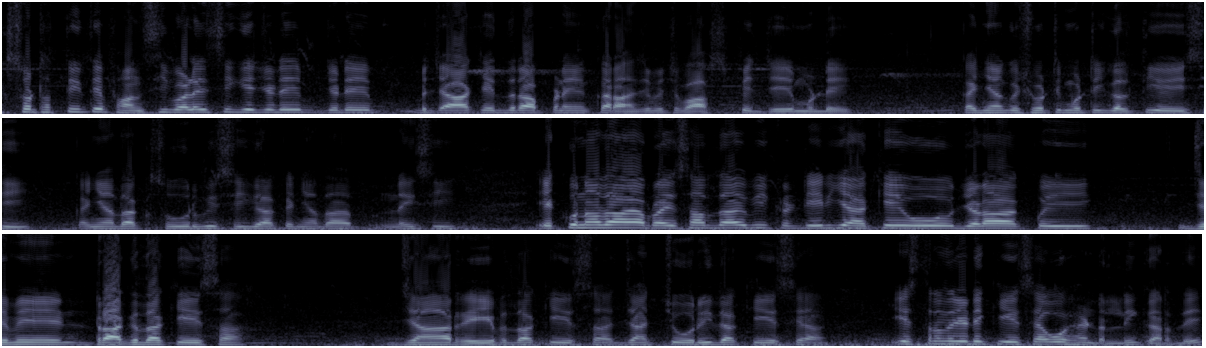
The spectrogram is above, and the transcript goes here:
138 ਤੇ ਫਾਂਸੀ ਵਾਲੇ ਸੀਗੇ ਜਿਹੜੇ ਜਿਹੜੇ ਬਚਾ ਕੇ ਇੱਧਰ ਆਪਣੇ ਘਰਾਂ ਦੇ ਵਿੱਚ ਵਾਪਸ ਭੇਜੇ ਮੁੰਡੇ। ਕਈਆਂ ਕੋਈ ਛੋਟੀ ਮੋਟੀ ਗਲਤੀ ਹੋਈ ਸੀ, ਕਈਆਂ ਦਾ ਕਸੂਰ ਵੀ ਸੀਗਾ, ਕਈਆਂ ਦਾ ਨਹੀਂ ਸੀ। ਇੱਕ ਉਹਨਾਂ ਦਾ ਭਾਈ ਸਾਹਿਬ ਦਾ ਵੀ ਕ੍ਰਾਈਟੇਰੀਆ ਕਿ ਉਹ ਜਿਹੜਾ ਕੋਈ ਜਿਵੇਂ ਡਰੱਗ ਦਾ ਕੇਸ ਆ, ਜਾਂ ਰੇਪ ਦਾ ਕੇਸ ਆ, ਜਾਂ ਚੋਰੀ ਦਾ ਕੇਸ ਆ, ਇਸ ਤਰ੍ਹਾਂ ਦੇ ਜਿਹੜੇ ਕੇਸ ਆ ਉਹ ਹੈਂਡਲ ਨਹੀਂ ਕਰਦੇ।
